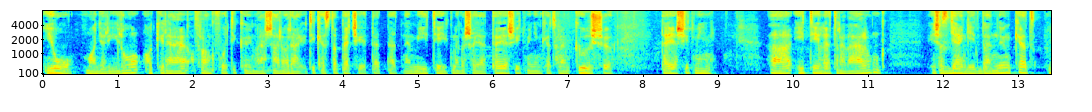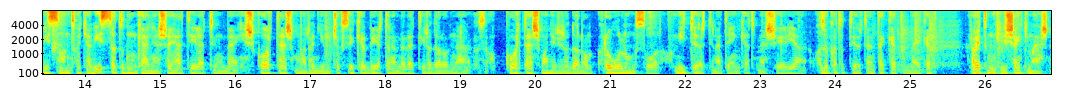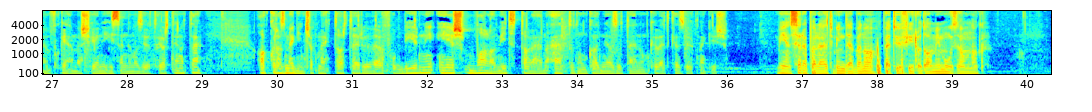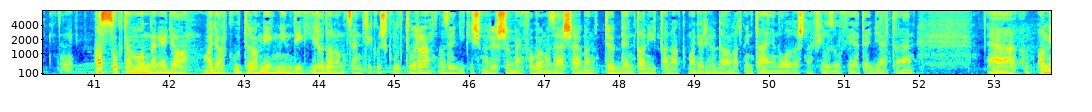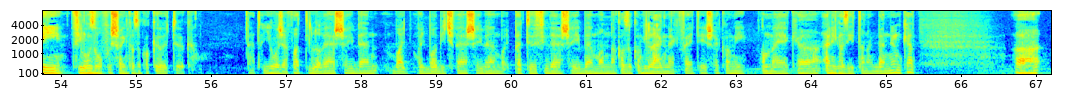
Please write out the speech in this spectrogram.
jó magyar író, akire a frankfurti könyvására ráütik ezt a pecsétet, tehát nem mi ítéljük meg a saját teljesítményünket, hanem külső teljesítmény ítéletre várunk és az gyengít bennünket, viszont hogyha vissza tudunk állni a saját életünkbe, és kortás maradjunk csak szűkebb értelembe vett irodalomnál, az a kortás magyar irodalom rólunk szól, a mi történeteinket mesélje, azokat a történeteket, amelyeket rajtunk kívül senki más nem fog elmesélni, hiszen nem az ő története, akkor az megint csak megtart erővel fog bírni, és valamit talán át tudunk adni az utánunk következőknek is. Milyen szerepe lehet mindenben a Petőfi Irodalmi Múzeumnak? Azt szoktam mondani, hogy a magyar kultúra még mindig irodalomcentrikus kultúra. Az egyik ismerősöm megfogalmazásában többen tanítanak magyar irodalmat, mint ahányan olvasnak filozófiát egyáltalán. A mi filozófusaink azok a költők. Tehát a József Attila verseiben, vagy, vagy Babics verseiben, vagy Petőfi verseiben vannak azok a világ megfejtések, ami, amelyek eligazítanak bennünket.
